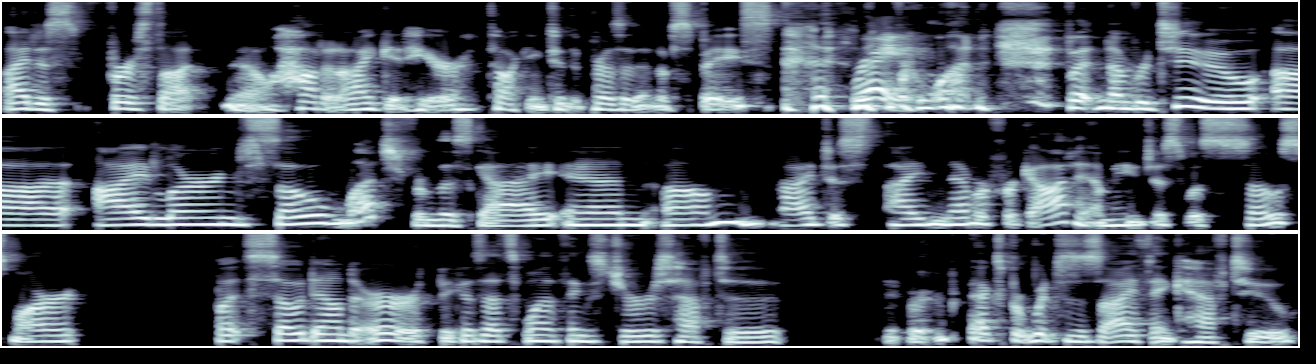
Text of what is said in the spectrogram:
i just first thought you know how did i get here talking to the president of space? Right. number one. But number two uh, i learned so much from this guy and um, i just i never forgot him. He just was so smart but so down to earth because that's one of the things jurors have to expert witnesses i think have to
